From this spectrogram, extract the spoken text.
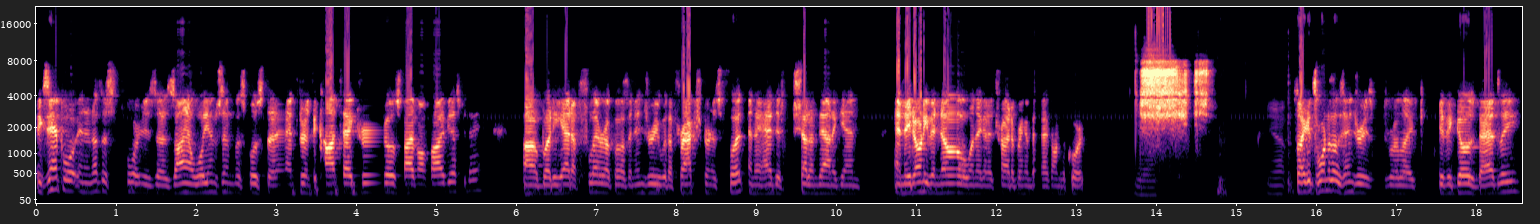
Example in another sport is uh, Zion Williamson was supposed to enter into contact drills five on five yesterday, uh, but he had a flare up of an injury with a fracture in his foot, and they had to shut him down again. And they don't even know when they're going to try to bring him back on the court. Yeah, yeah. So like it's one of those injuries where like if it goes badly,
